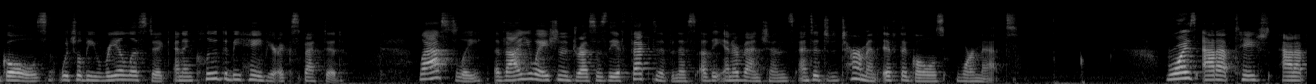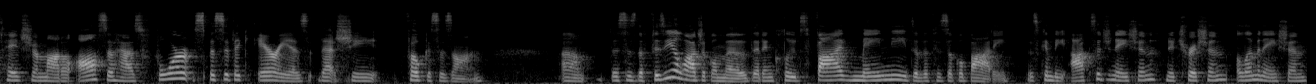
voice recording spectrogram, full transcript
goals which will be realistic and include the behavior expected. Lastly, evaluation addresses the effectiveness of the interventions and to determine if the goals were met. Roy's adaptation, adaptation model also has four specific areas that she focuses on. Um, this is the physiological mode that includes five main needs of the physical body. This can be oxygenation, nutrition, elimination,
